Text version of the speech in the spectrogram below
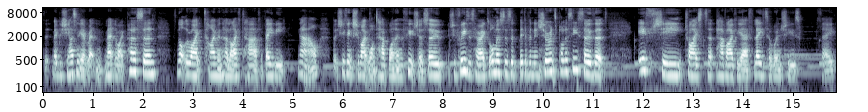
that maybe she hasn't yet met the right person, it's not the right time in her life to have a baby now, but she thinks she might want to have one in the future. So she freezes her eggs almost as a bit of an insurance policy so that if she tries to have IVF later when she's, say,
